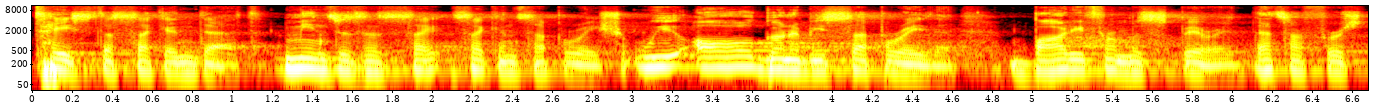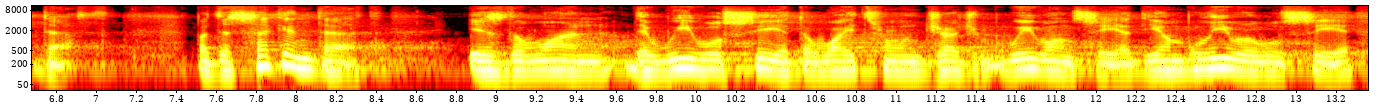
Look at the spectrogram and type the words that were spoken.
taste the second death. It means it's a se- second separation. We all going to be separated, body from a spirit. That's our first death. But the second death is the one that we will see at the white throne judgment. We won't see it. The unbeliever will see it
